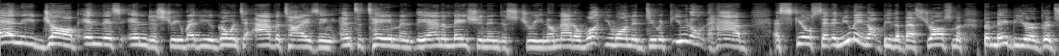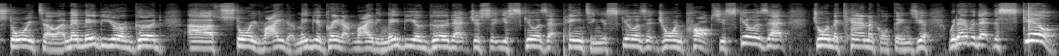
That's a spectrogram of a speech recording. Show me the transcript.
any job in this industry, whether you go into advertising, entertainment, the animation industry, no matter what you want to do, if you don't have a skill set, and you may not be the best draftsman, but maybe you're a good storyteller, maybe you're a good uh, story writer, maybe you're great at writing, maybe you're good at just uh, your skill is at painting, your skill is at drawing props, your skill is at drawing mechanical things, you, whatever that, the skill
